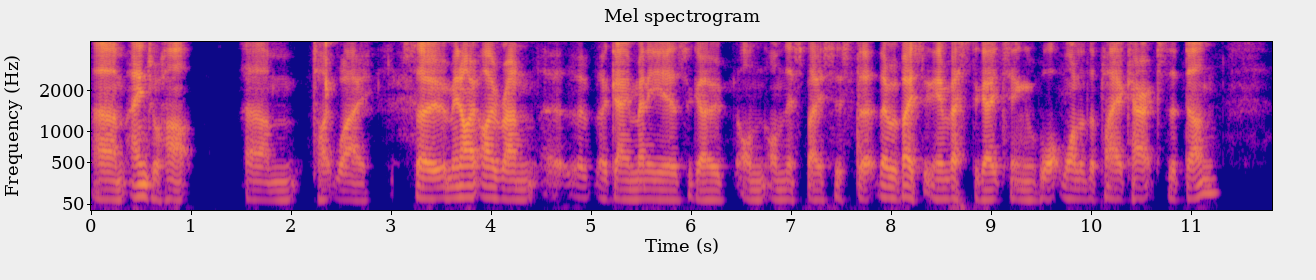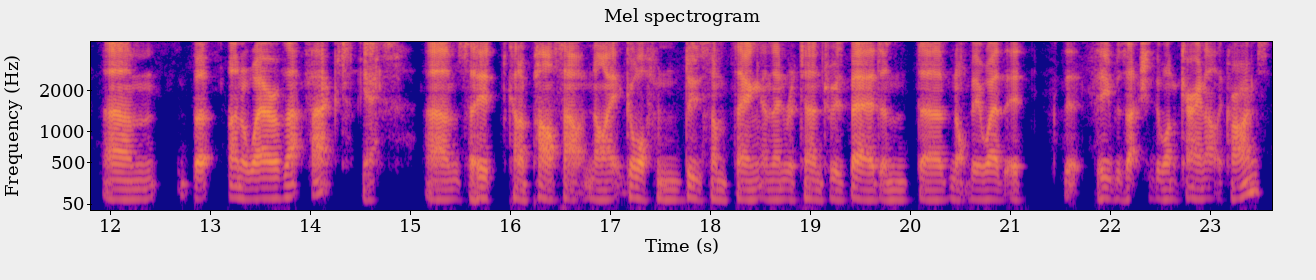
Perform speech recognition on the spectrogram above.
um, angel heart um, type way. So, I mean, I, I ran a, a game many years ago on, on this basis that they were basically investigating what one of the player characters had done, um, but unaware of that fact. yes, Um, so he'd kind of pass out at night, go off and do something, and then return to his bed and uh, not be aware that, it, that he was actually the one carrying out the crimes.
